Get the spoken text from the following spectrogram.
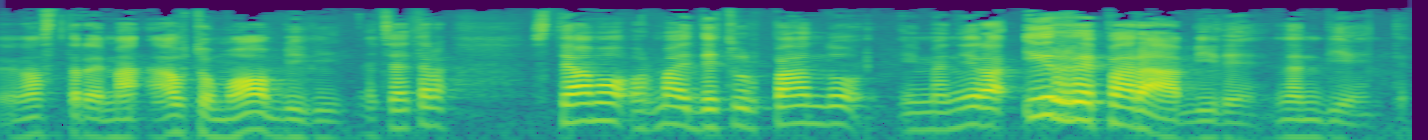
le nostre ma- automobili, eccetera, stiamo ormai deturpando in maniera irreparabile l'ambiente.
